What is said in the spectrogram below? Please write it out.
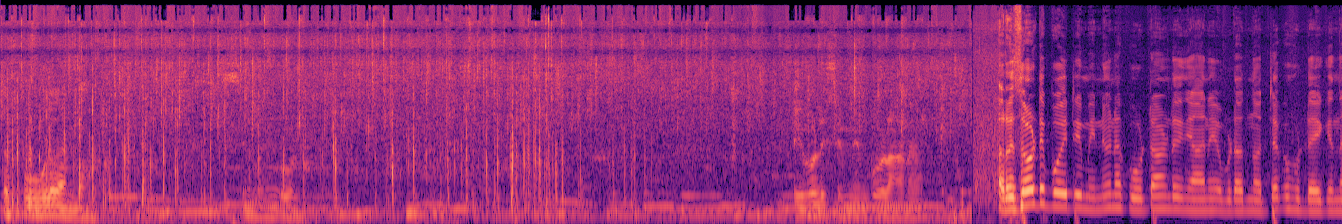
ഇവിടുത്തെ പൂൾ കണ്ടോ? പൂൾ അടിപൊളി സ്വിമ്മിംഗ് പൂളാണ് റിസോർട്ടിൽ പോയിട്ട് മിന്നുവിനെ കൂട്ടാണ്ട് ഞാൻ ഇവിടെ നിന്ന് ഒറ്റയ്ക്ക് ഫുഡ് കഴിക്കുന്ന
